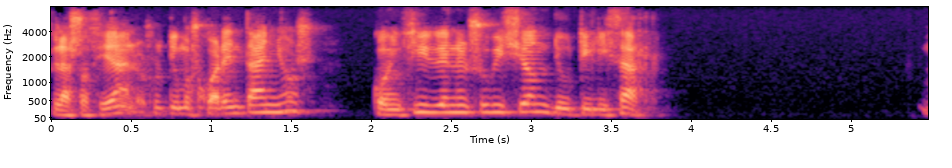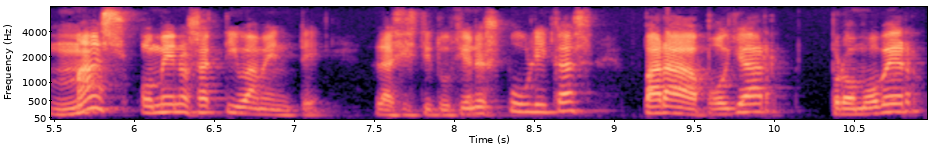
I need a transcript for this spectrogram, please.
la sociedad en los últimos 40 años, coinciden en su visión de utilizar más o menos activamente las instituciones públicas para apoyar, promover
